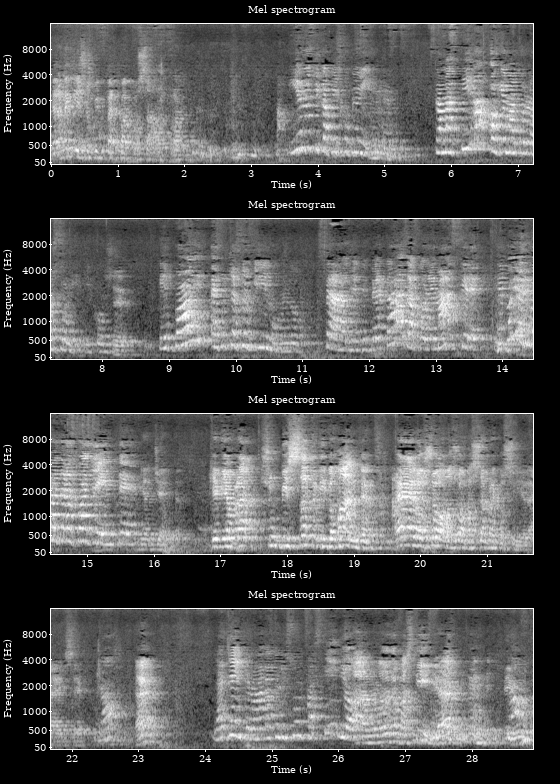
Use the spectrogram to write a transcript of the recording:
Veramente io sono qui per qualcos'altro. Ma io non ci capisco più niente. Stamattina ho chiamato il nostro medico. Sì. E poi è successo il finimondo. Strana gente per casa, con le maschere, e poi è arrivata la sua gente. Mia gente. Che vi avrà subissato di domande. Eh, lo so, lo so, ma sempre così lei, sì. No? Eh? La gente non ha dato nessun fastidio. Ah, non avete fastidio, eh? Mm. No.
